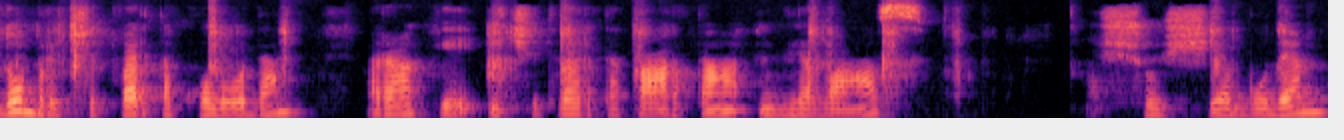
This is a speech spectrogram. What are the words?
Добре, четверта колода раки і четверта карта для вас. Що ще буде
